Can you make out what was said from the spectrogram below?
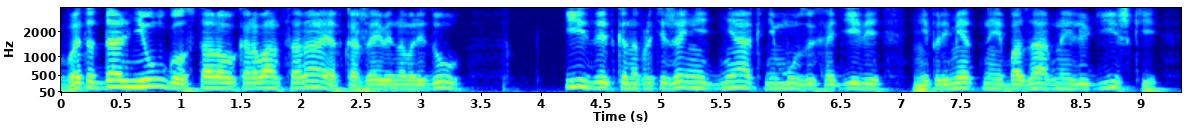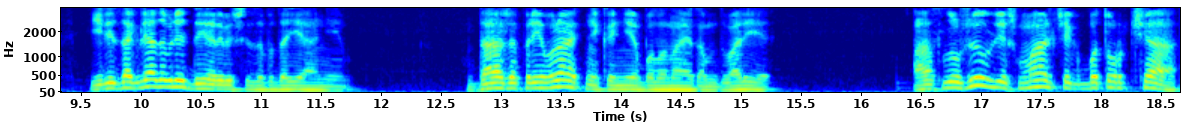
В этот дальний угол старого караван-сарая в кожевенном ряду Изредка на протяжении дня к нему заходили неприметные базарные людишки или заглядывали дервиши за подаянием. Даже привратника не было на этом дворе. А служил лишь мальчик Батурча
